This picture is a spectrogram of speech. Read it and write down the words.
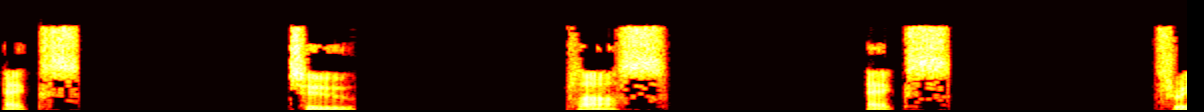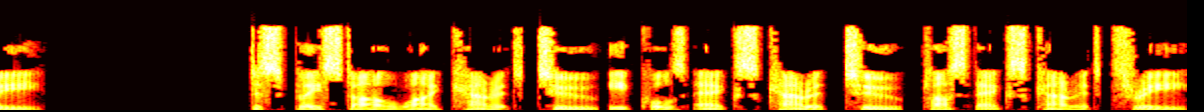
x 2 plus x 3 display style y caret 2 equals x caret 2 plus x caret 3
